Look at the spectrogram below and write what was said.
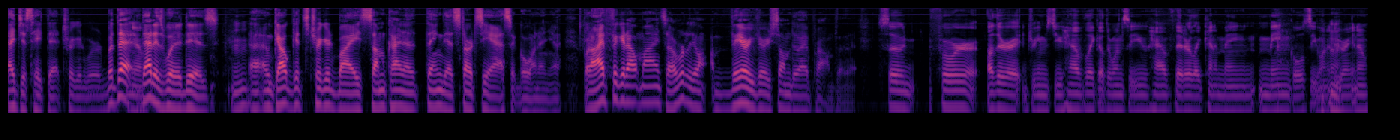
I just hate that triggered word, but that Yeah. that is what it is. Mhm. Uh, and gout gets triggered by some kind of thing that starts the acid going in you. But I figured out mine, so I really don't. I'm Very very seldom do I have problems with it. So for other dreams, do you have like other ones that you have that are like kind of main main goals that you want to do right now?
